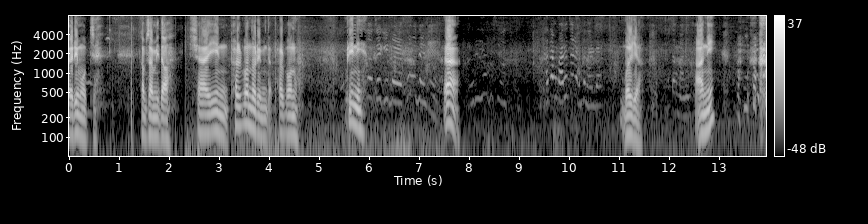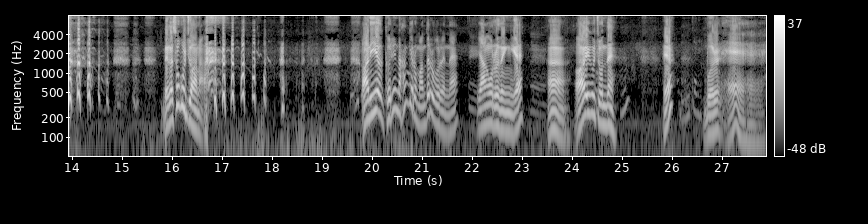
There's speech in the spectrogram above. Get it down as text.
어림없지. 감사합니다. 샤인 8번 홀입니다. 8번 홀. 비니. 어, 저기 뭐야 사원장님. 야, 우리 여기서 가장 많은 자리 한번 할래? 뭘야? 가장 많은 자리. 아니? 내가 속을 줄 아나? 아니, 이 거리는 한 개로 만들어 버렸네. 양으로 된 게. 어. 아이고, 좋네. 예? 많은 자리. 뭘 해.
